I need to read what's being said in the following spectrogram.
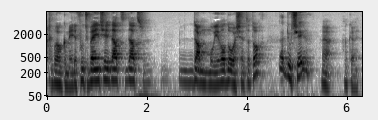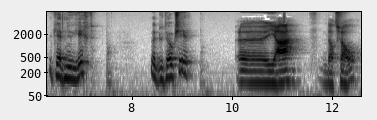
gebroken middenvoetsbeentje, dat, dat, dan moet je wel doorzetten, toch? Dat doet zeer. Ja, oké. Ik heb nu jicht. Dat doet ook zeer. Eh, ja, dat zal.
